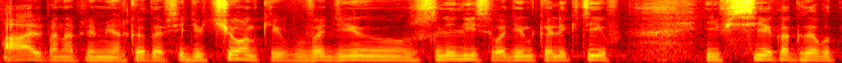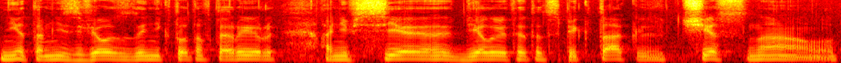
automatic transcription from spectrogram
Альба, например, когда все девчонки в один, слились в один коллектив, и все, когда вот нет там ни звезды, ни кто-то вторые, они все делают этот спектакль честно, вот,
